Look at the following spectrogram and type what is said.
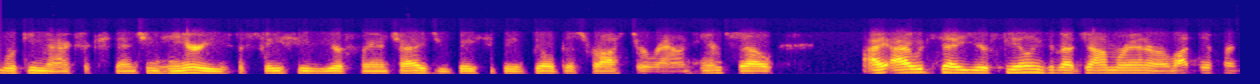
rookie max extension here. He's the face of your franchise. You basically have built this roster around him. So I, I would say your feelings about Ja Morant are a lot different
